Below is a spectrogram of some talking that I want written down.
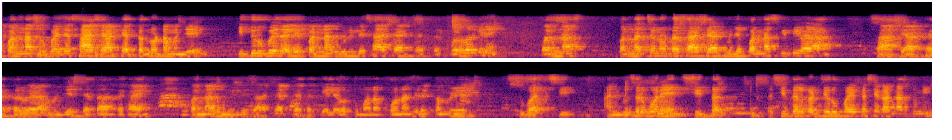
पन्नास रुपयाच्या सहाशे अठ्याहत्तर नोटा म्हणजे किती रुपये झाले? पन्नास गुणिले सहाशे अठ्याहत्तर. बरोबर की नाही? पन्नास पन्नासच्या नोटा सहाशे आठ. म्हणजे पन्नास किती वेळा? सहाशे अठ्याहत्तर वेळा. म्हणजे त्याचा अर्थ काय? पन्नास गुणिले सहाशे अठ्याहत्तर केल्यावर तुम्हाला कोणाची रक्कम मिळेल? सुभाषची. आणि दुसरं कोण आहे? शीतल. तर शीतलकडचे रुपये कसे काढणार तुम्ही?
